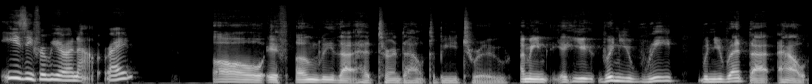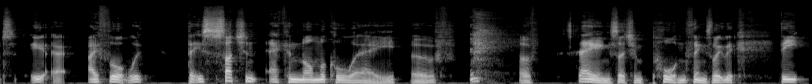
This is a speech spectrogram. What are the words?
Easy from here on out, right? Oh, if only that had turned out to be true. I mean, you when you read when you read that out, uh, I thought well, that is such an economical way of of saying such important things. Like the, the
